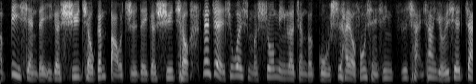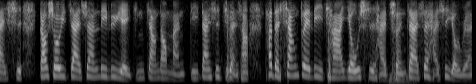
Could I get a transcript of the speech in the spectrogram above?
呃，避险的一个需求跟保值的一个需求，那这也是为什么说明了整个股市还有风险性资产，像有一些债市高收益债，虽然利率也已经降到蛮低，但是基本上它的相对利差优势还存在，所以还是有人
